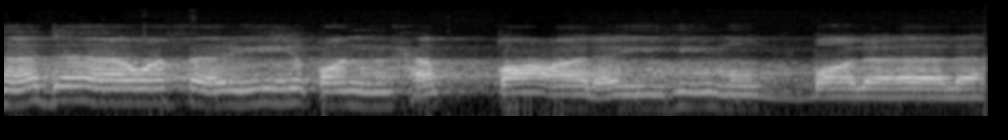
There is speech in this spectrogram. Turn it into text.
هدى وفريقا حق عليهم الضلاله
